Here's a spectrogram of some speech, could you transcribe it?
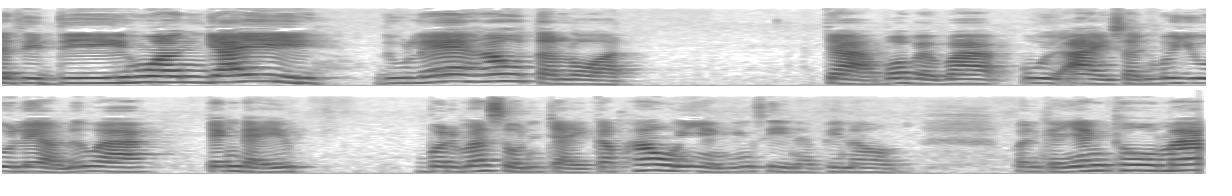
ก็สิดีห่วงใยดูแลเฮาตลอดจ้าบ่แบบว่าอุ้ยอายฉันบ่อยู่แล้วหรือว่าจังไดบ่ได้มาสนใจกับเฮาอีหยังจังซี่นะพี่น้องเพิ่นก็ยังโทรมา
